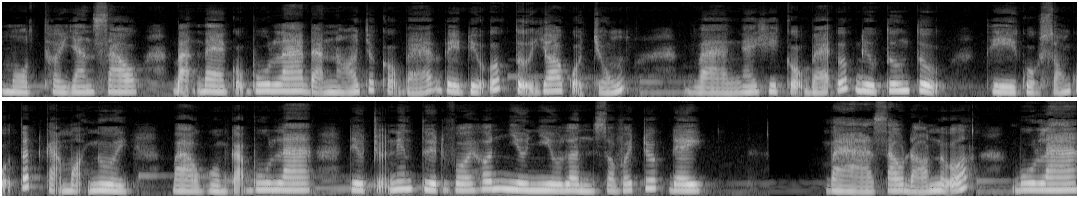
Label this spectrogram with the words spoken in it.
một thời gian sau bạn bè của bula đã nói cho cậu bé về điều ước tự do của chúng và ngay khi cậu bé ước điều tương tự thì cuộc sống của tất cả mọi người bao gồm cả Bula, đều trở nên tuyệt vời hơn nhiều nhiều lần so với trước đây. Và sau đó nữa, Bula,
